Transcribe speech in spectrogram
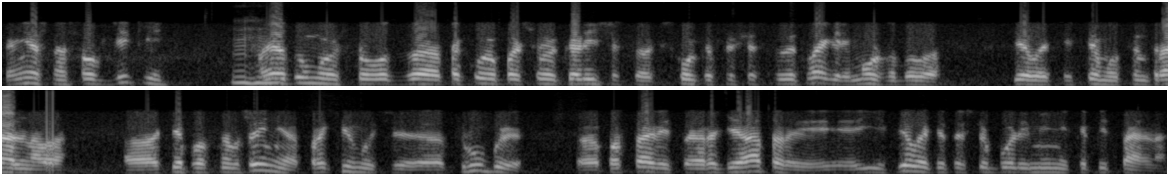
Конечно, шок дикий. Угу. Но я думаю, что вот за такое большое количество, сколько существует лагерей, можно было сделать систему центрального э, теплоснабжения, прокинуть э, трубы, э, поставить радиаторы и, и сделать это все более-менее капитально.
